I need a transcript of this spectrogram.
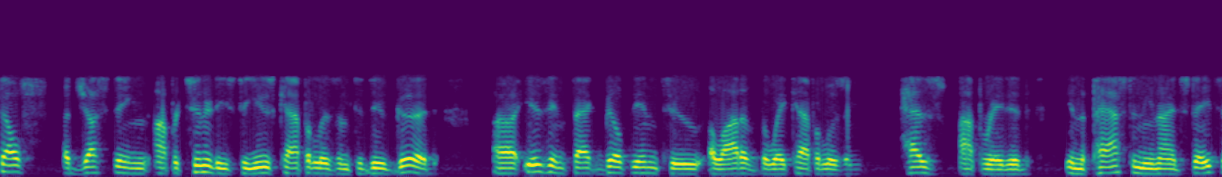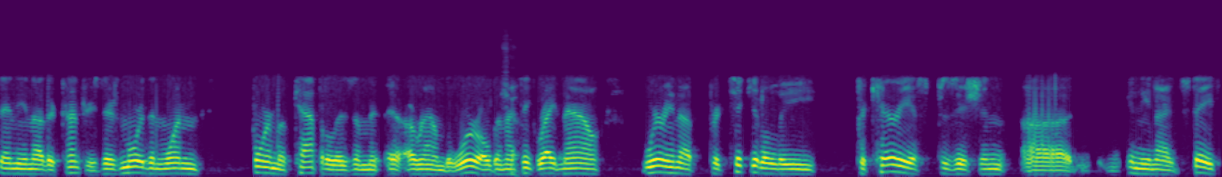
self-adjusting opportunities to use capitalism to do good uh, is, in fact, built into a lot of the way capitalism has operated in the past in the United States and in other countries. There's more than one form of capitalism uh, around the world, and sure. I think right now we're in a particularly precarious position uh, in the United States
